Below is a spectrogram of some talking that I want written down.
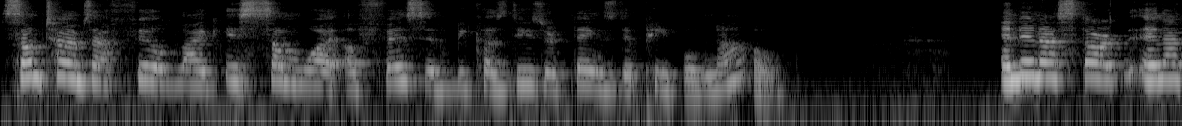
sometimes I feel like it's somewhat offensive because these are things that people know. And then I start and I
